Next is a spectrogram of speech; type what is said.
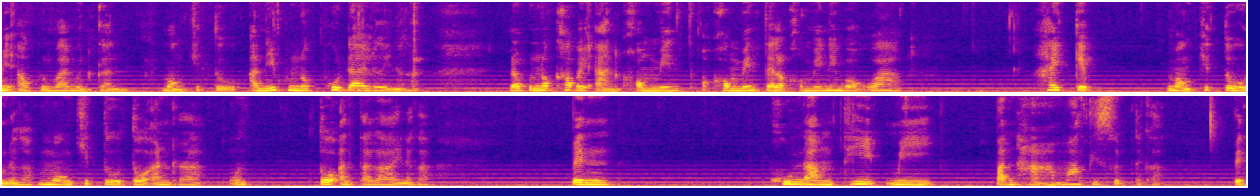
มีเอาคุณไว้เหมือนกัน มองคิดตูอันนี้คุณนกพูดได้เลยนะคะ แล้วคุณนกเข้าไปอ่านคอมเมนต์ คอมเมนต์แต่ละคอมเมนต์นี่บอกว่า ให้เก็บ มองคิดตูนะคะมองคิดตูตัวอันระตัวอันตรายนะคะ เป็นผู้นำที่มีปัญหามากที่สุดนะคะ เป็น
